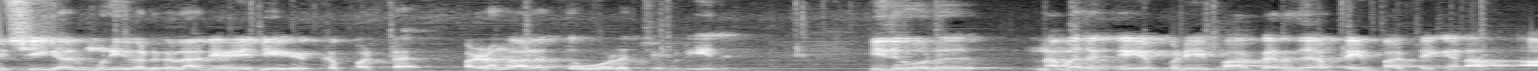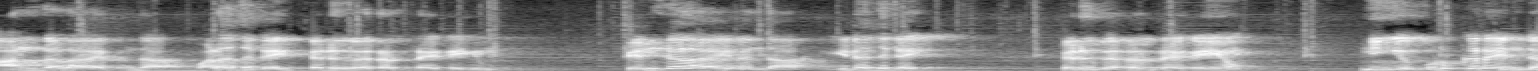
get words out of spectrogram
ரிஷிகள் முனிவர்களால் எழுதி வைக்கப்பட்ட பழங்காலத்து ஓலைச்சுவடி இது. இது ஒரு நபருக்கு எப்படி பார்க்கறது அப்படின்னு பார்த்தீங்கன்னா ஆண்களாக இருந்தால் வலது கை பெருவிரல் ரேகையும் பெண்களாக இருந்தால் இடது கை பெருவிரல் ரேகையும். நீங்கள் கொடுக்குற இந்த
